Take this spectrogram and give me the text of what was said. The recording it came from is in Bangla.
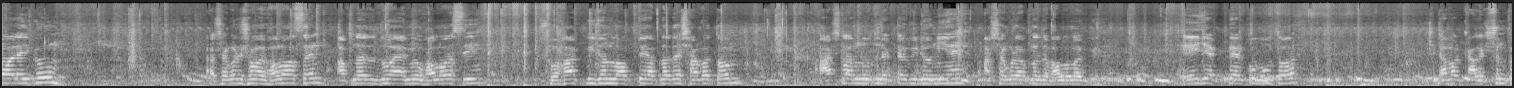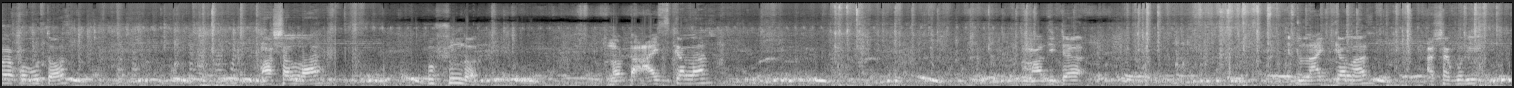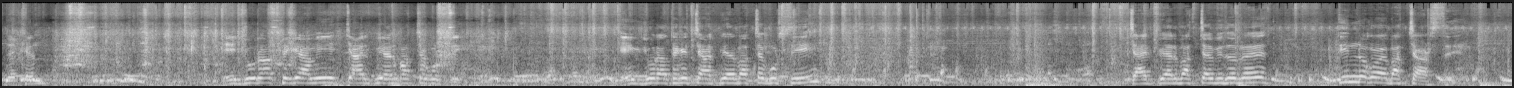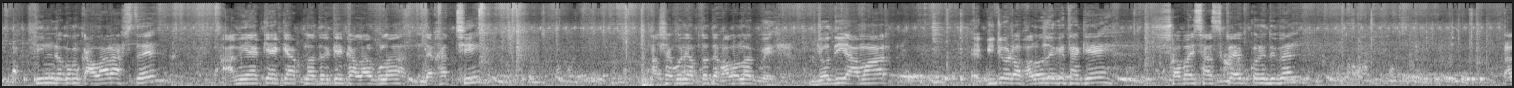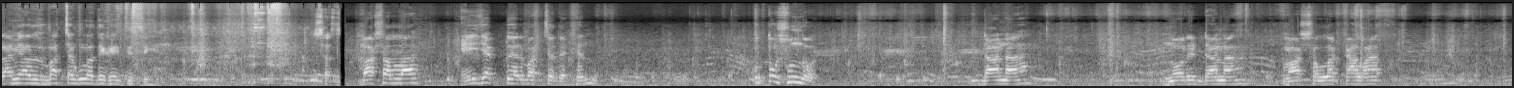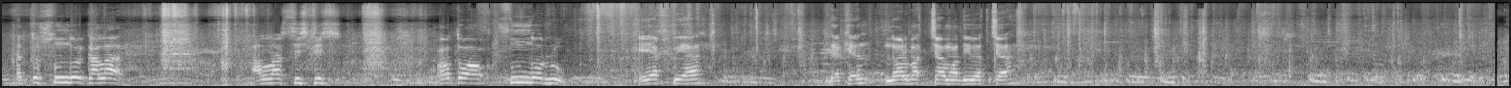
আলাইকুম। আশা করি সবাই ভালো আছেন। আপনাদের দোয়ায় আমিও ভালো আছি। সোহাগ পিজন লফটে আপনাদের স্বাগতম। আসলাম নতুন একটা ভিডিও নিয়ে। আশা করি আপনাদের ভালো লাগবে। এই যে একটা কবুতর, এটা আমার কালেকশন করা কবুতর। মার্শাল্লাহ খুব সুন্দর। নটটা আইস কালার মাদিটা একটু লাইট কালার আশা করি দেখেন। এই জোড়া থেকে আমি চার পেয়ার বাচ্চা করছি। এই জোড়া থেকে চার পেয়ার বাচ্চা করছি। চার পেয়ার বাচ্চার ভিতরে তিন রকমের বাচ্চা আসছে। তিন রকম কালার আসছে। আমি একে একে আপনাদেরকে কালারগুলা দেখাচ্ছি। আশা করি আপনাদের ভালো লাগবে। যদি আমার ভিডিওটা ভালো লেগে থাকে, সবাই সাবস্ক্রাইব করে দিবেন। তাহলে আমি আর বাচ্চাগুলো দেখাইতেছি মাশাল্লাহ এই যে এর বাচ্চা দেখেন, কত সুন্দর। ডানা, নরের ডানা মার্শাল্লাহ কালার। এত সুন্দর কালার। আল্লাহর সৃষ্টি কত সুন্দর রূপ। এই এক পেয়ার। দেখেন, নর বাচ্চা, মাদি বাচ্চা।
